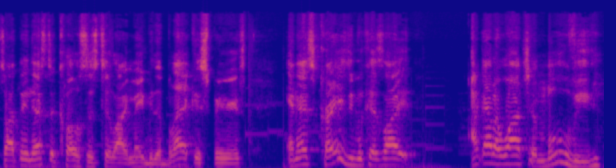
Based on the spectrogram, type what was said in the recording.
So I think that's the closest to like maybe the black experience, and that's crazy because like I gotta watch a movie.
